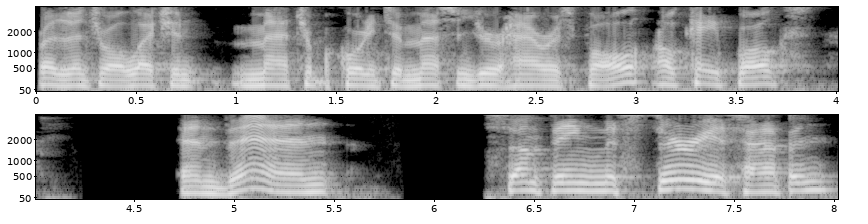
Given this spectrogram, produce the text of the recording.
presidential election matchup, according to Messenger Harris poll. Okay, folks. And then something mysterious happened,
